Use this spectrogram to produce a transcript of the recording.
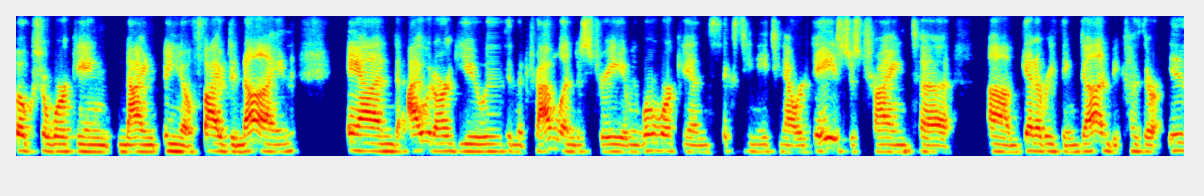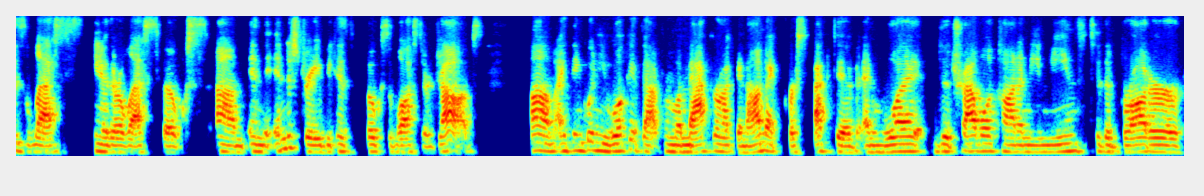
folks are working nine, you know, five to nine. And I would argue within the travel industry, I mean, we're working 16, 18 hour days just trying to um, get everything done because there is less, you know, there are less folks um, in the industry because folks have lost their jobs. Um, I think when you look at that from a macroeconomic perspective and what the travel economy means to the broader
